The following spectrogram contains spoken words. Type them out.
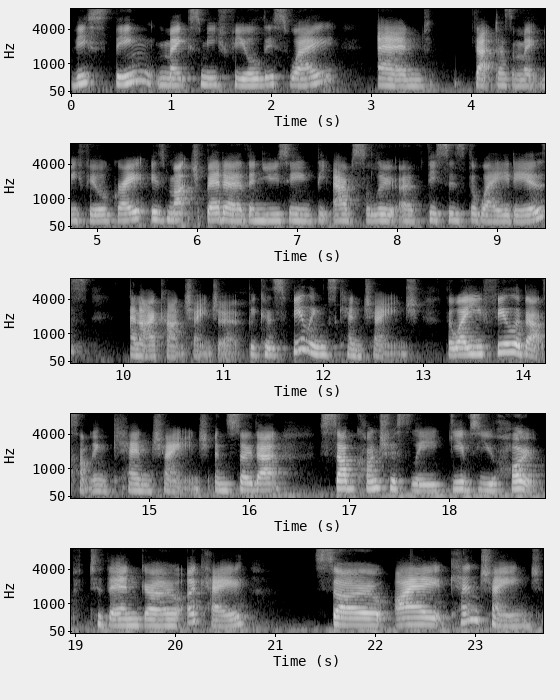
this thing makes me feel this way and that doesn't make me feel great is much better than using the absolute of this is the way it is and I can't change it because feelings can change. The way you feel about something can change. And so that subconsciously gives you hope to then go, okay, so I can change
